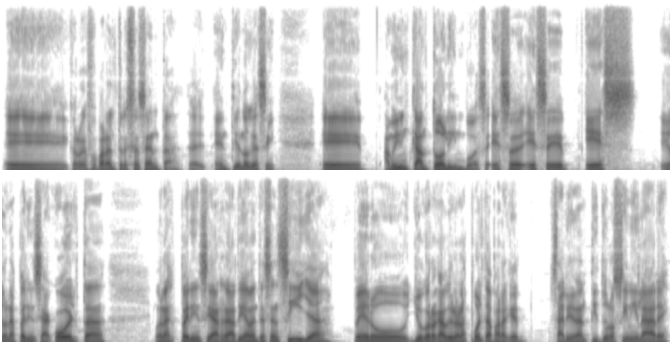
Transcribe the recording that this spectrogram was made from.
Eh, creo que fue para el 360. Eh, entiendo que sí. Eh, a mí me encantó Limbo. Ese, ese, es una experiencia corta, una experiencia relativamente sencilla, pero yo creo que abrió las puertas para que salieran títulos similares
